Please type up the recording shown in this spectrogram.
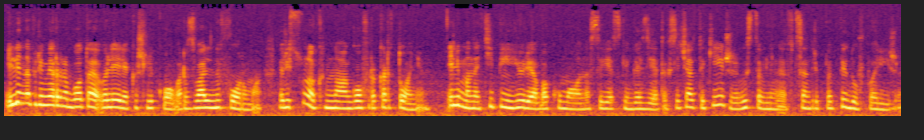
Или, например, работа Валерия Кошлякова «Развалины форума», рисунок на гофрокартоне. Или монотипии Юрия Вакумова на советских газетах. Сейчас такие же выставлены в центре Попиду в Париже.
